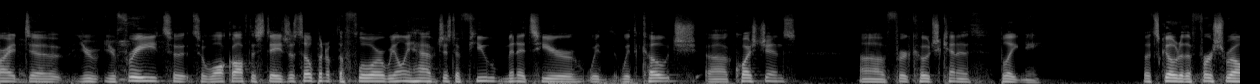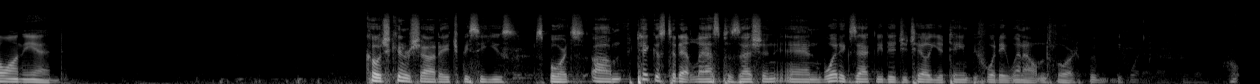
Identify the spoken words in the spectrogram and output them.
right, uh, you're you're free to, to walk off the stage. Let's open up the floor. We only have just a few minutes here with with Coach. Uh, questions uh, for Coach Kenneth Blakeney. Let's go to the first row on the end. Coach Ken Rashad, HBCU Sports. Um, take us to that last possession, and what exactly did you tell your team before they went out on the floor? Before that last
